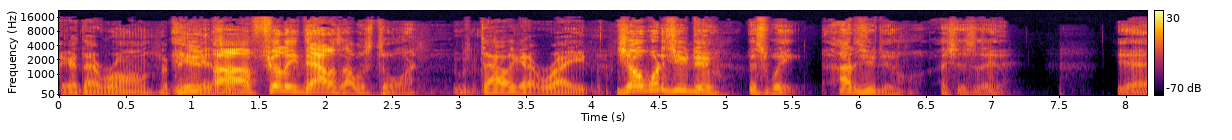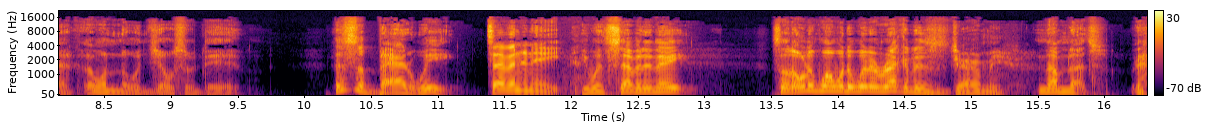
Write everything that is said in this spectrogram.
I got that wrong. I picked uh, Philly, Dallas. I was torn. Dallas got it right. Joe, what did you do this week? How did you do? I should say. Yeah, I want to know what Joseph did. This is a bad week. Seven and eight. You went seven and eight. So the only one with a winning record is Jeremy. Numbnuts.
